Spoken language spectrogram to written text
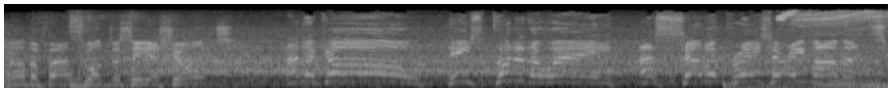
Well, the fans want to see a shot. And a goal! He's put it away! A celebratory moment!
